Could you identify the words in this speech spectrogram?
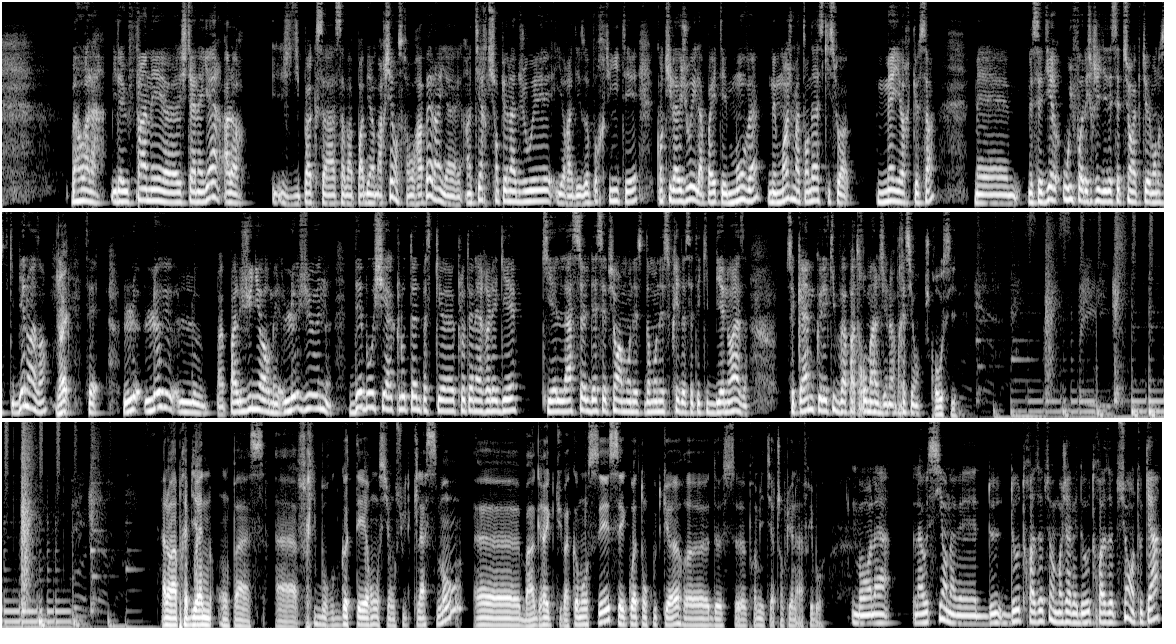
Ben voilà, il a eu fin nez euh. Alors, je dis pas que ça ça va pas bien marcher. On sera, on rappelle, hein, il y a un tiers de championnat de jouer, il y aura des opportunités. Quand il a joué, il a pas été mauvais, mais moi je m'attendais à ce qu'il soit meilleur que ça. Mais mais c'est dire où il faut aller chercher des déceptions actuellement dans cette équipe biennoise. Hein. Ouais. C'est le le le pas, pas le junior, mais le jeune débauché à Cloton parce que Cloton est relégué, qui est la seule déception à mon es- dans mon esprit de cette équipe biennoise. C'est quand même que l'équipe va pas trop mal, j'ai l'impression. Je crois aussi. Alors après Bienne, on passe à Fribourg-Gotteron si on suit le classement. Euh, bah Greg, tu vas commencer. C'est quoi ton coup de cœur euh, de ce premier tiers de championnat à Fribourg? Bon là, là aussi on avait deux, deux ou trois options. Moi j'avais deux ou trois options. En tout cas,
